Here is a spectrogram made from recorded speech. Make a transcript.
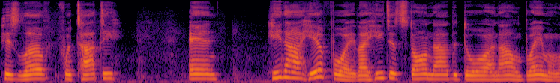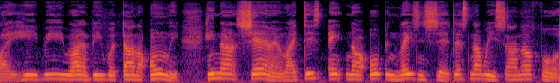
his love for Tati? And he not here for it. Like he just stormed out the door, and I don't blame him. Like he we rather be with Donna only. He not sharing. Like this ain't no open relationship. That's not what he signed up for.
